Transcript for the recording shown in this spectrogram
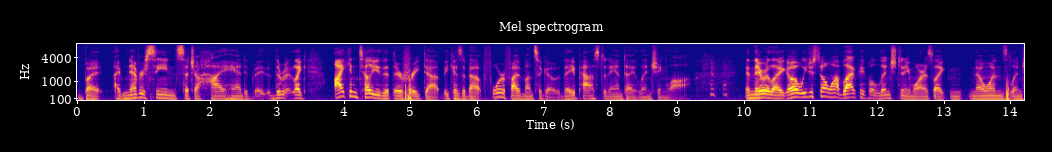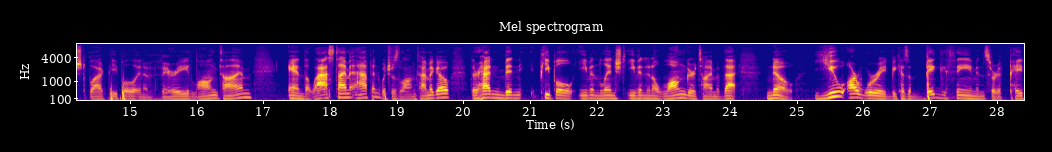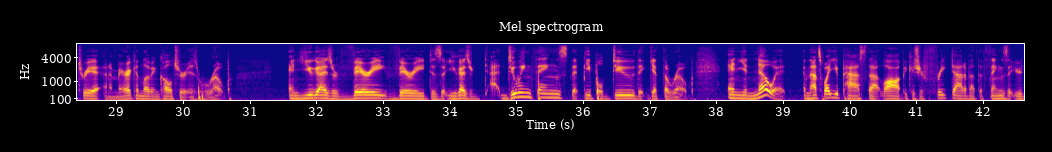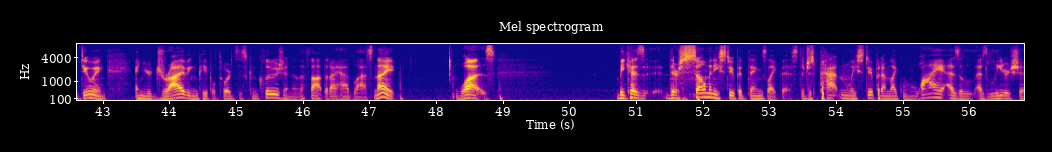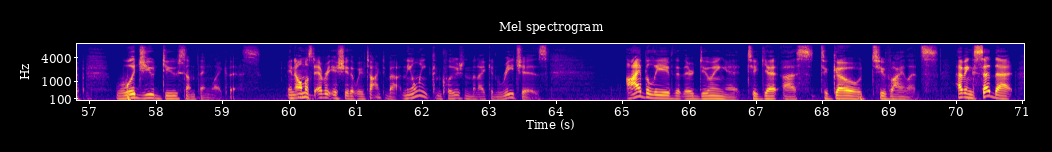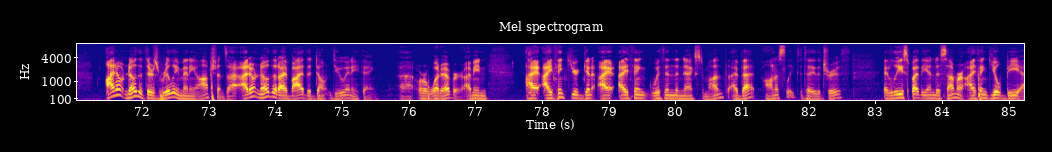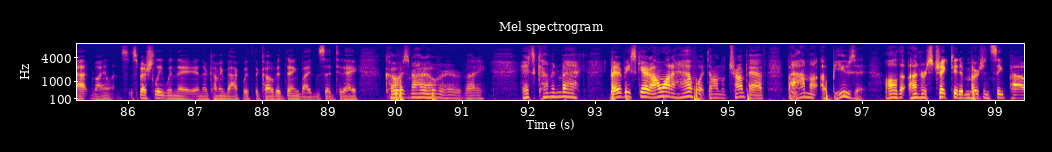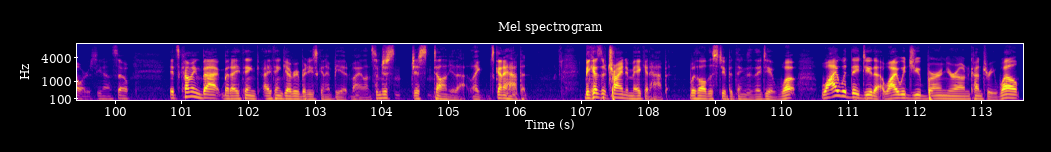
But I've never seen such a high-handed. Like I can tell you that they're freaked out because about four or five months ago they passed an anti-lynching law. And they were like, "Oh, we just don't want black people lynched anymore." It's like n- no one's lynched black people in a very long time. And the last time it happened, which was a long time ago, there hadn't been people even lynched even in a longer time of that. No, you are worried because a big theme in sort of patriot and American loving culture is rope. And you guys are very, very, desi- you guys are doing things that people do that get the rope. And you know it. And that's why you passed that law because you're freaked out about the things that you're doing and you're driving people towards this conclusion. And the thought that I had last night was because there's so many stupid things like this. They're just patently stupid. I'm like, why as a as leadership would you do something like this? In almost every issue that we've talked about. And the only conclusion that I can reach is I believe that they're doing it to get us to go to violence. Having said that, I don't know that there's really many options. I, I don't know that I buy the don't do anything uh, or whatever. I mean, I, I think you're gonna. I, I think within the next month, I bet honestly, to tell you the truth, at least by the end of summer, I think you'll be at violence, especially when they and they're coming back with the COVID thing. Biden said today, COVID's not over, everybody. It's coming back. Better be scared. I want to have what Donald Trump have, but I'm gonna abuse it. All the unrestricted emergency powers, you know. So it's coming back, but I think I think everybody's gonna be at violence. I'm just just telling you that. Like it's gonna happen because they're trying to make it happen with all the stupid things that they do. What? Why would they do that? Why would you burn your own country? Well,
